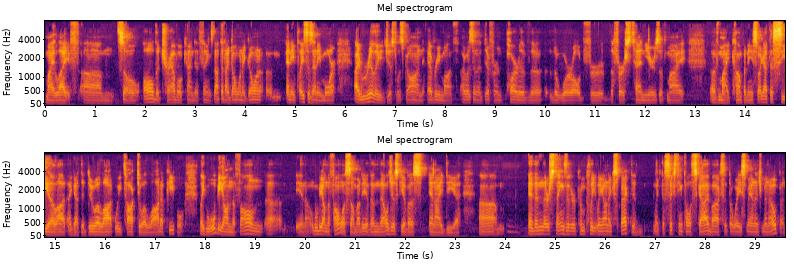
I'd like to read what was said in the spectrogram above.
my life. Um, so all the travel kind of things. Not that I don't want to go um, any places anymore. I really just was gone every month. I was in a different part of the the world for the first ten years of my of my company. So I got to see a lot. I got to do a lot. We talked to a lot of people. Like we'll be on the phone. Uh, you know, we'll be on the phone with somebody, and then they'll just give us an idea. Um, and then there's things that are completely unexpected, like the 16th hole skybox at the Waste Management Open.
